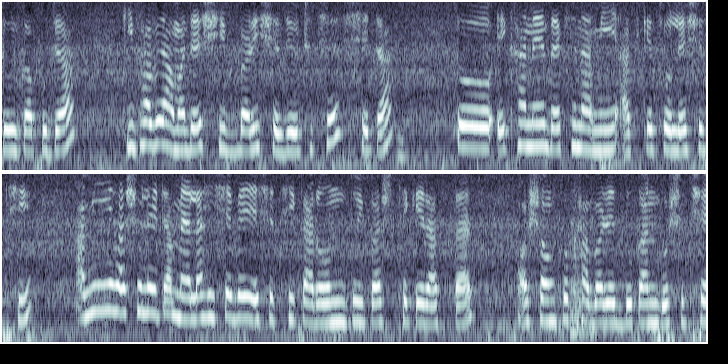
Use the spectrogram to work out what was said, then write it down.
দুর্গাপূজা। কীভাবে আমাদের শিববাড়ি সেজে উঠেছে সেটা। তো এখানে দেখেন আমি আজকে চলে এসেছি। আমি আসলে এটা মেলা হিসেবে এসেছি কারণ দুই পাশ থেকে রাস্তার অসংখ্য খাবারের দোকান বসেছে।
